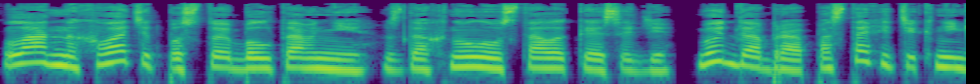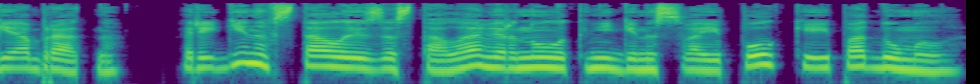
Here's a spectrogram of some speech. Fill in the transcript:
«Ладно, хватит пустой болтовни», — вздохнула устало Кэссиди. «Будь добра, поставь эти книги обратно». Регина встала из-за стола, вернула книги на свои полки и подумала,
